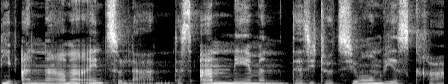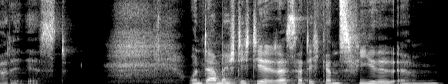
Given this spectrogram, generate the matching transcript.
die Annahme einzuladen, das Annehmen der Situation, wie es gerade ist. Und da möchte ich dir, das hatte ich ganz viel ähm,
